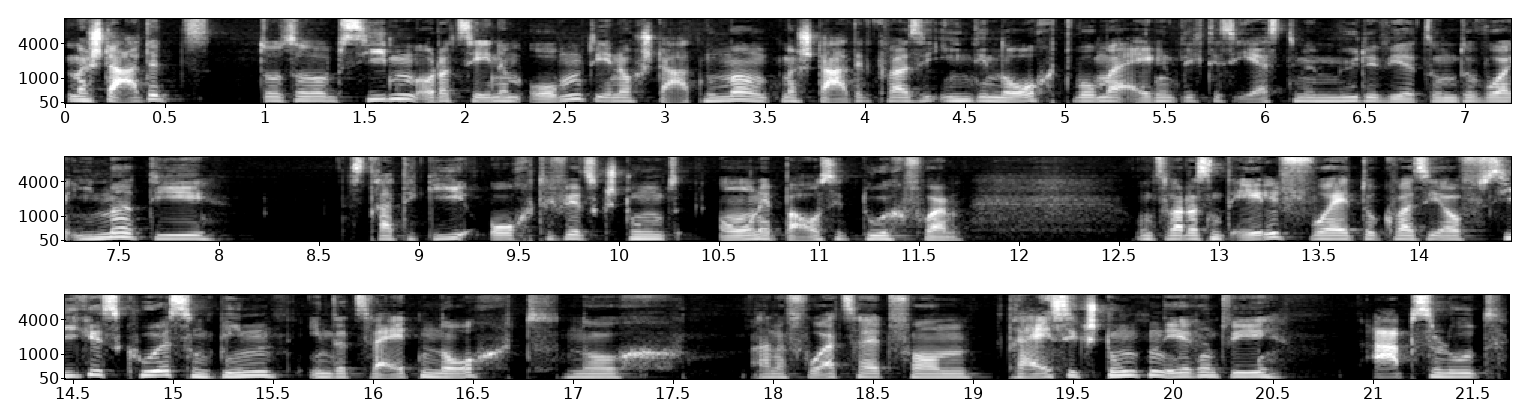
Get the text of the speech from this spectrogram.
Man startet da so um sieben oder zehn am Abend, je nach Startnummer, und man startet quasi in die Nacht, wo man eigentlich das erste Mal müde wird. Und da war immer die Strategie 48 Stunden ohne Pause durchfahren. Und 2011 war ich da quasi auf Siegeskurs und bin in der zweiten Nacht nach einer Vorzeit von 30 Stunden irgendwie absolut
